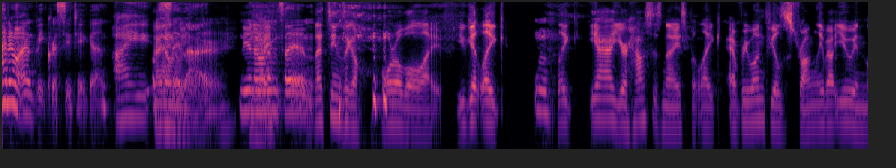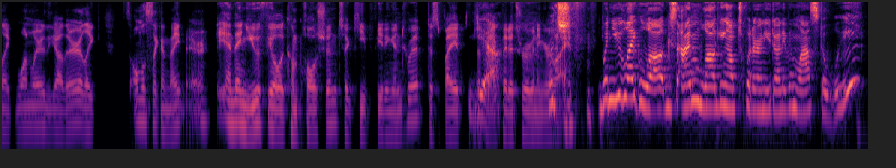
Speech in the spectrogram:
I don't envy Chrissy Teigen. I I Let's don't say either. that. You know what I'm saying? That seems like a horrible life. You get like Mm. like yeah, your house is nice, but like everyone feels strongly about you in like one way or the other. Like it's almost like a nightmare. and then you feel a compulsion to keep feeding into it despite the Yeah. fact that it's ruining your Which- life. When you like logs, I'm logging off Twitter and you don't even last a week,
